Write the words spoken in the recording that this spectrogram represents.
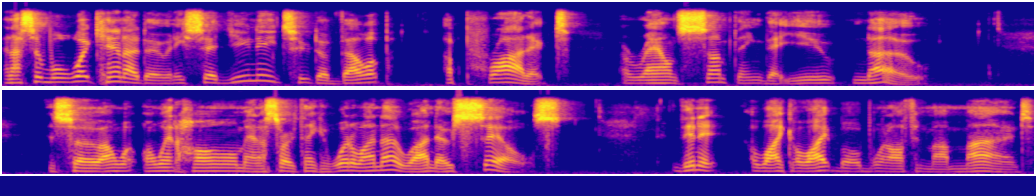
And I said, Well, what can I do? And he said, You need to develop a product around something that you know. And so I, w- I went home and I started thinking, what do I know? Well, I know cells. Then it, like a light bulb, went off in my mind.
